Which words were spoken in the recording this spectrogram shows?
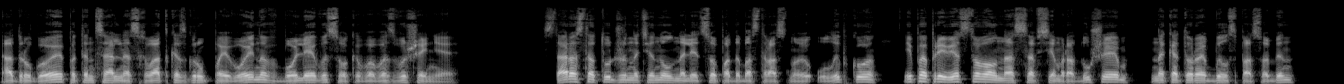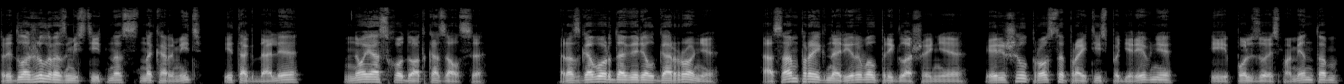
а другое — потенциальная схватка с группой воинов более высокого возвышения. Староста тут же натянул на лицо подобострастную улыбку и поприветствовал нас со всем радушием, на которое был способен, предложил разместить нас, накормить и так далее, но я сходу отказался разговор доверил Гарроне, а сам проигнорировал приглашение и решил просто пройтись по деревне и, пользуясь моментом,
